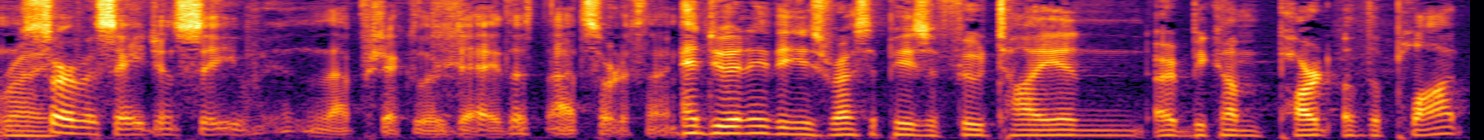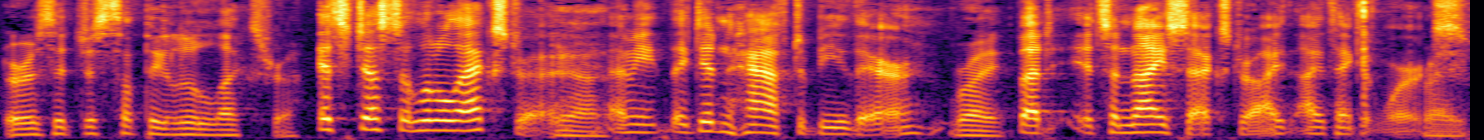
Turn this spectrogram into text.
right. service agency that particular day, that, that sort of thing. And do any of these recipes of food tie in or become part of the plot, or is it just something a little extra? It's just a little extra. Yeah. I mean, they didn't have to be there. Right. But it's a nice extra. I, I think it works. Right.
